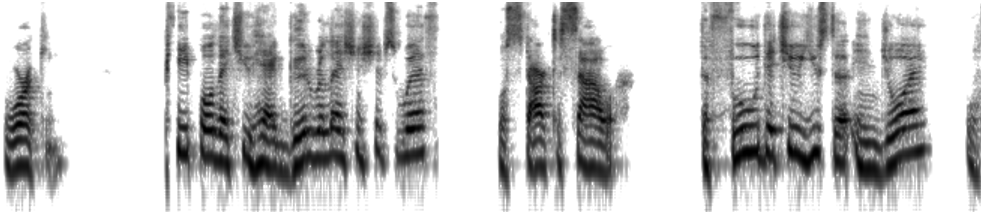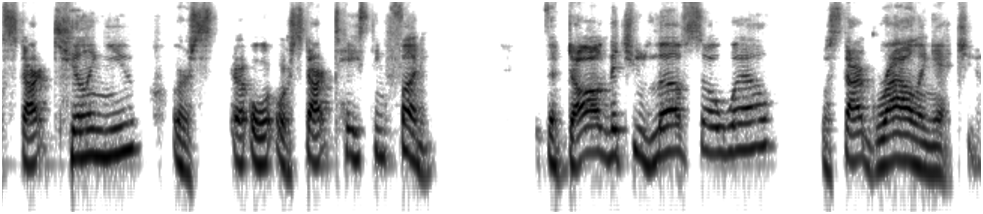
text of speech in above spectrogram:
working. People that you had good relationships with will start to sour. The food that you used to enjoy will start killing you or, or, or start tasting funny the dog that you love so well will start growling at you.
